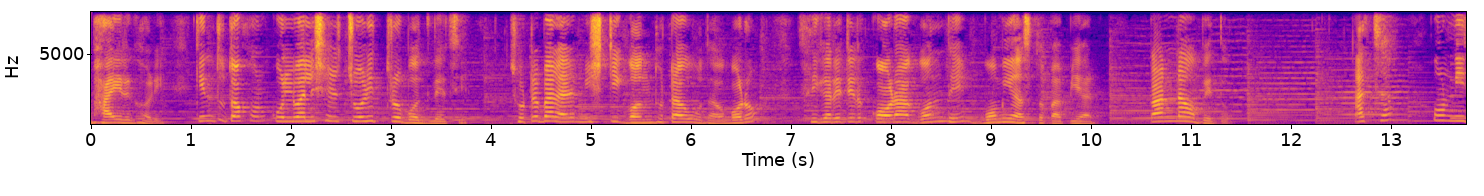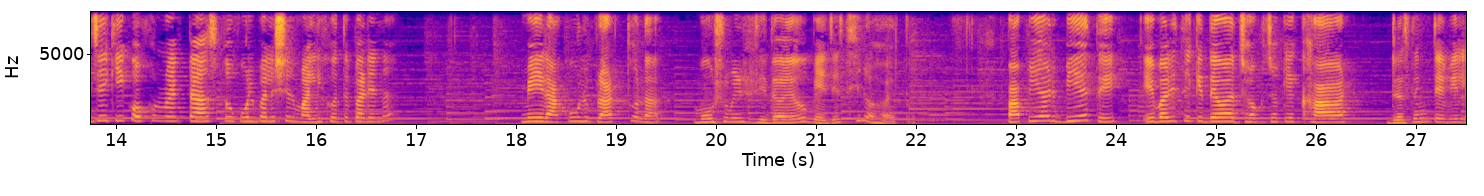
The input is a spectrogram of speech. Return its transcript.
ভাইয়ের ঘরে। কিন্তু তখন কোলবালিশের চরিত্র বদলেছে। ছোটবেলার মিষ্টি গন্ধটাও উধাও, বরং সিগারেটের কড়া গন্ধে বমি আসতো পাপিয়ার। কান্নাও পেত। আচ্ছা ও নিজে কি কখনো একটা আস্ত কোলবালিশের মালিক হতে পারে না? মেয়ের আকুল প্রার্থনা মৌসুমীর হৃদয়েও বেজেছিল হয়তো। পাপিয়ার বিয়েতে এ বাড়ি থেকে দেওয়া ঝকঝকে খাট, ড্রেসিং টেবিল,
